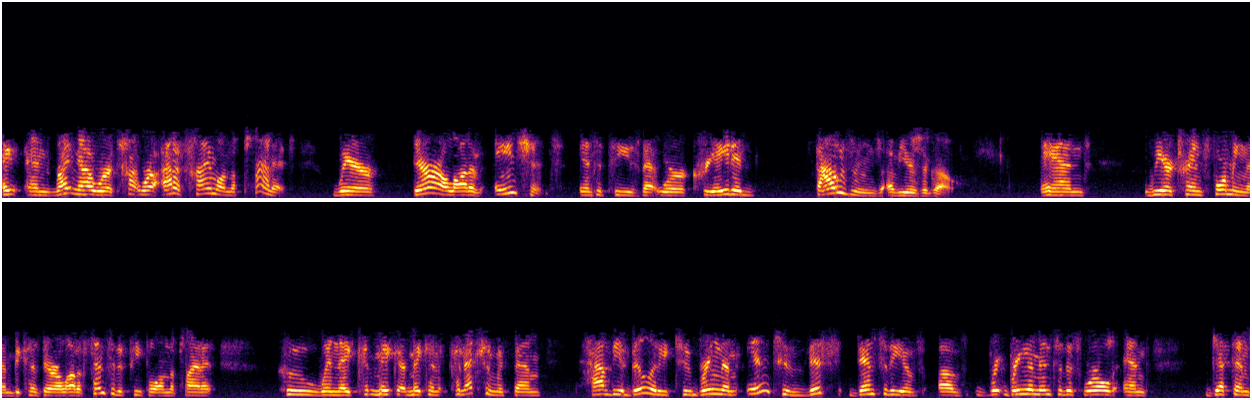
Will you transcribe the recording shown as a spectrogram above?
right? And right now we're a t- we're at a time on the planet where there are a lot of ancient entities that were created thousands of years ago. And we are transforming them because there are a lot of sensitive people on the planet who, when they make a, make a connection with them, have the ability to bring them into this density of, of bring them into this world and get them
